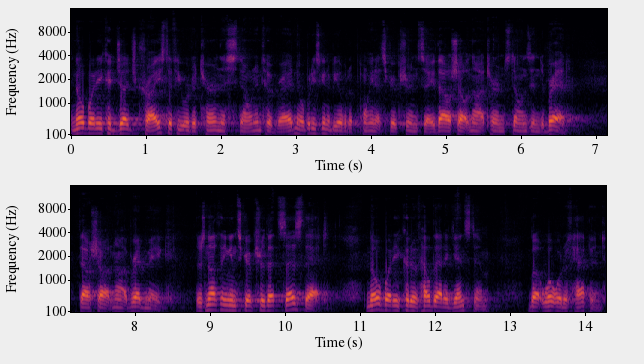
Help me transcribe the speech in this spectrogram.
Nobody could judge Christ if he were to turn this stone into a bread. Nobody's going to be able to point at Scripture and say, Thou shalt not turn stones into bread. Thou shalt not bread make. There's nothing in Scripture that says that. Nobody could have held that against him. But what would have happened?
